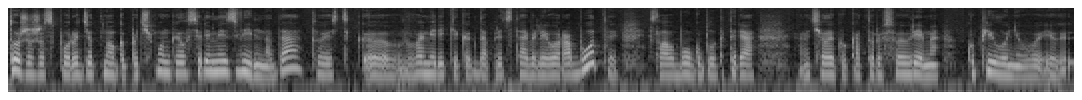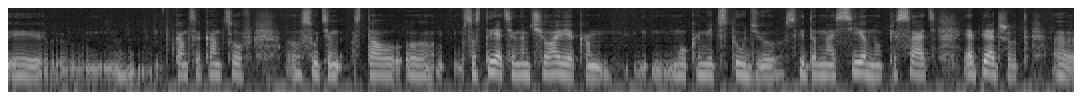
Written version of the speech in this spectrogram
тоже же спор идет много, почему он говорил все время из Вильна, да, то есть э, в Америке, когда представили его работы, слава богу, благодаря э, человеку, который в свое время купил у него, и, и в конце концов э, Сутин стал э, состоятельным человеком, мог иметь студию с видом на сену, писать. И опять же вот э,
